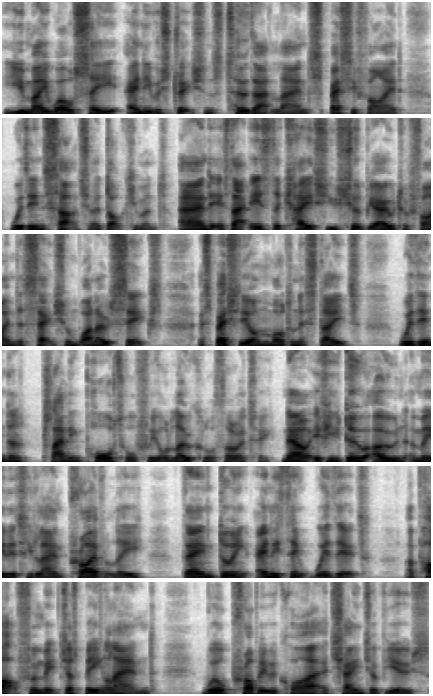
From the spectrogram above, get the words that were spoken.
you may well see any restrictions to that land specified within such a document. And if that is the case, you should be able to find the Section 106, especially on modern estates, within the planning portal for your local authority. Now, if you do own amenity land privately, then doing anything with it apart from it just being land will probably require a change of use,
